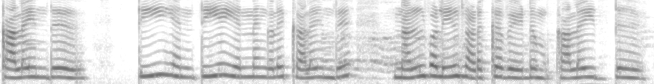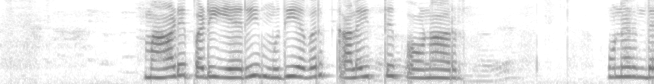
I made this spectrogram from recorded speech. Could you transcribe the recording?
கலைந்து. தீ என் தீய எண்ணங்களை கலைந்து நல்வழியில் நடக்க வேண்டும். கலைத்து. மாடிப்படி ஏறி முதியவர் களைத்து போனார். உணர்ந்த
